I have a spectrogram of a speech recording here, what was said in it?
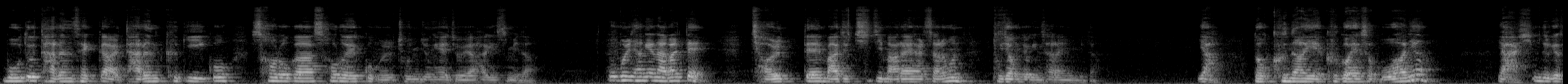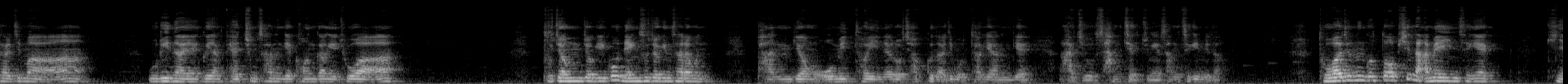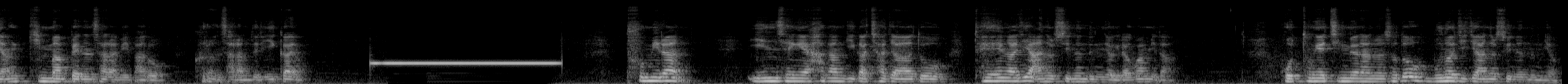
모두 다른 색깔, 다른 크기이고 서로가 서로의 꿈을 존중해 줘야 하겠습니다. 꿈을 향해 나갈 때 절대 마주치지 말아야 할 사람은 부정적인 사람입니다. 야, 너 그 나이에 그거 해서 뭐 하냐? 야, 힘들게 살지 마. 우리 나이에 그냥 대충 사는 게 건강에 좋아. 부정적이고 냉소적인 사람은 반경 5m 이내로 접근하지 못하게 하는 게 아주 상책 중의 상책입니다. 도와주는 것도 없이 남의 인생에 그냥 김만 빼는 사람이 바로 그런 사람들이니까요. 품이란 인생의 하강기가 찾아와도 퇴행하지 않을 수 있는 능력이라고 합니다. 고통에 직면하면서도 무너지지 않을 수 있는 능력.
